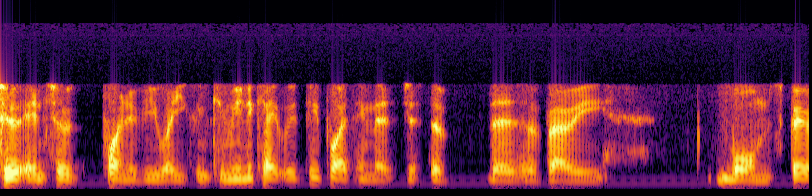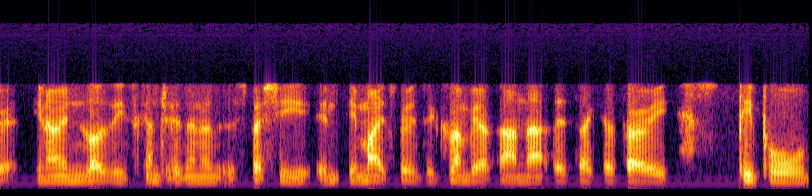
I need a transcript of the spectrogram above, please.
to into a point of view where you can communicate with people, I think there's just a there's a very warm spirit, you know, in a lot of these countries, and especially in, in my experience in Colombia, I found that there's like a very people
